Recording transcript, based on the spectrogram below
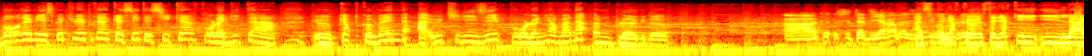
Bon, Rémi, est-ce que tu es prêt à casser tes six caves pour la guitare que Kurt Cobain a utilisée pour le Nirvana Unplugged? Ah, c'est-à-dire, ah, c'est-à-dire que, c'est-à-dire qu'il a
